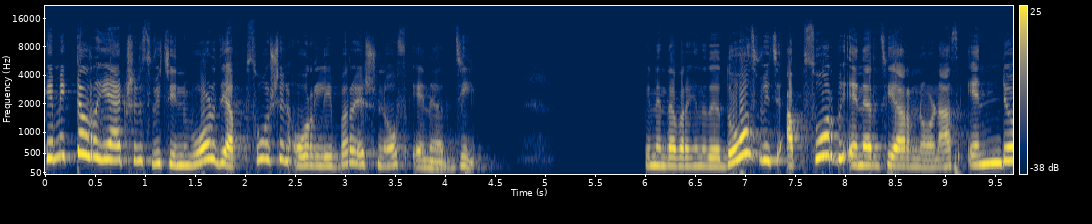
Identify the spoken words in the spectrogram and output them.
chemical reactions which involve the absorption or liberation of energy പിന്നെന്താ പറയുന്നത്? Those which absorb energy are known as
